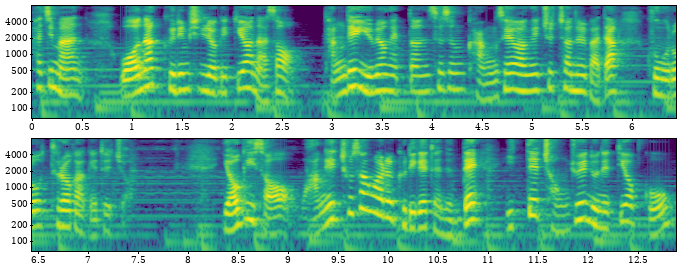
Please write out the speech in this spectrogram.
하지만 워낙 그림 실력이 뛰어나서 당대 유명했던 스승 강세왕의 추천을 받아 궁으로 들어가게 되죠. 여기서 왕의 초상화를 그리게 되는데 이때 정조의 눈에 띄었고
